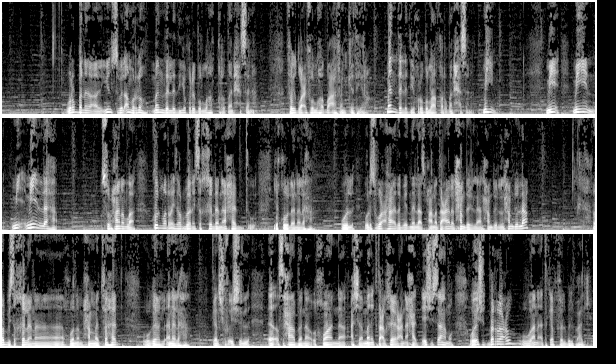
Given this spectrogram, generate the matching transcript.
وربنا ينسب الأمر له. من ذا الذي يقرض الله قرضا حسنا؟ فيضاعف الله أضعافا كثيرة من ذا الذي يقرض الله قرضا حسنا؟ مين؟ مين؟ مين مين لها؟ سبحان الله. كل مرة ربنا يسخر لنا أحد يقول أنا لها. والأسبوع هذا بإذن الله سبحانه وتعالى الحمد لله الحمد لله الحمد لله. ربي سخر لنا أخونا محمد فهد وقال أنا لها. قال شوف إيش أصحابنا وإخواننا عشان ما نقطع الخير عن أحد. إيش يساهموا وإيش يتبرعوا وأنا أتكفل بالباقي.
